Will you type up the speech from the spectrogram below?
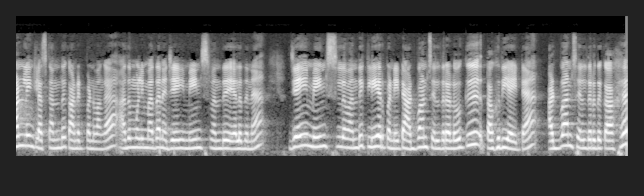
ஆன்லைன் கிளாஸ்க்கு வந்து காண்டக்ட் பண்ணுவாங்க. அது மூலிமா தான் நான் ஜேஇ மெயின்ஸ் வந்து எழுதினேன். ஜேஇ மெயின்ஸில் வந்து கிளியர் பண்ணிவிட்டு அட்வான்ஸ் எழுதுகிற அளவுக்கு தகுதி ஆயிட்டேன் அட்வான்ஸ் எழுதுறதுக்காக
